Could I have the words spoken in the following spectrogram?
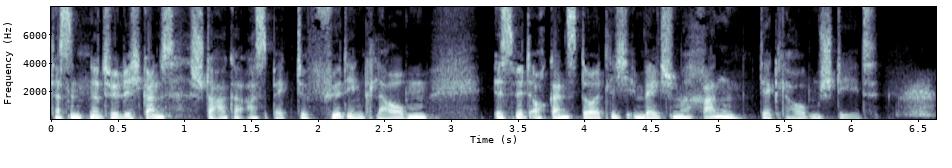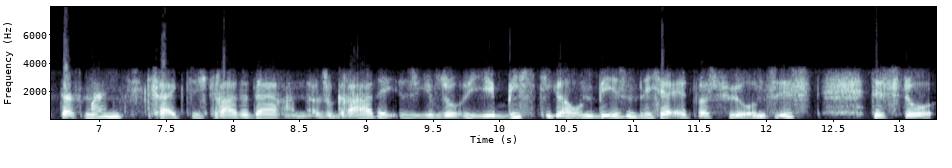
Das sind natürlich ganz starke Aspekte für den Glauben. Es wird auch ganz deutlich, in welchem Rang der Glauben steht. Das meine ich, zeigt sich gerade daran. Also gerade so, je wichtiger und wesentlicher etwas für uns ist, desto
